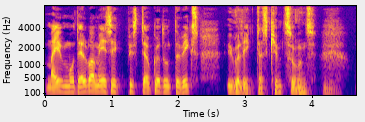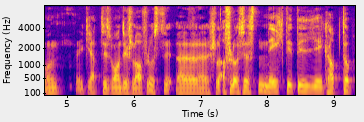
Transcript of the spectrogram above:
mein Modellbaumäßig bist du ja gut unterwegs. Überleg, das kommt zu uns. Mhm. Und ich glaube, das waren die schlaflos, äh, schlaflosesten Nächte, die ich je gehabt habe.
